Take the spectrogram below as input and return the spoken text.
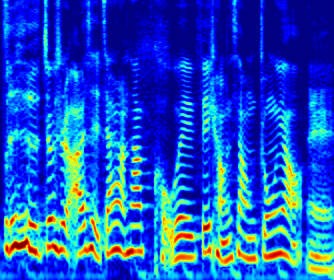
就是就是，而且加上它口味非常像中药，哎，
